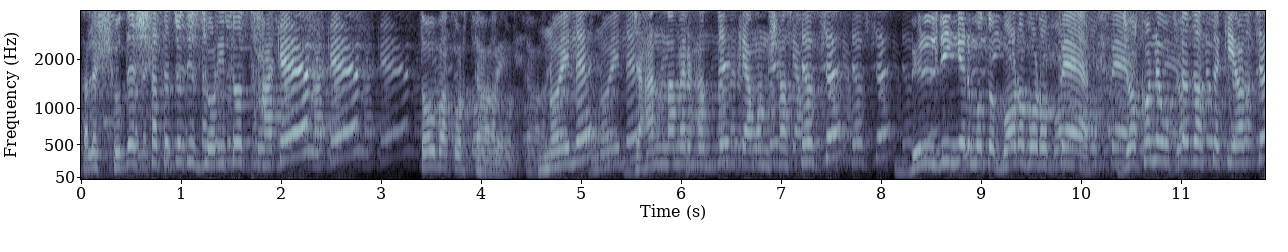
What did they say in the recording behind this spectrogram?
তাহলে সুদের সাথে যদি জড়িত থাকেন তৌবা করতে হবে। নইলে জাহান নামের মধ্যে কেমন শাস্তি হচ্ছে? বিল্ডিং এর মতো বড় বড় প্যাট যখন উঠতে যাচ্ছে, কি হচ্ছে?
